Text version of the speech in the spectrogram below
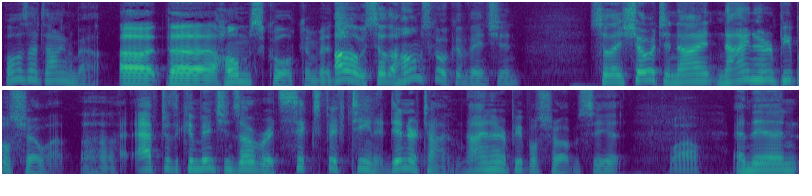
what was I talking about? Uh, the homeschool convention. Oh, so the homeschool convention. So they show it to nine. Nine hundred people show up Uh-huh. after the convention's over at six fifteen at dinner time. Nine hundred people show up and see it, wow. and then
